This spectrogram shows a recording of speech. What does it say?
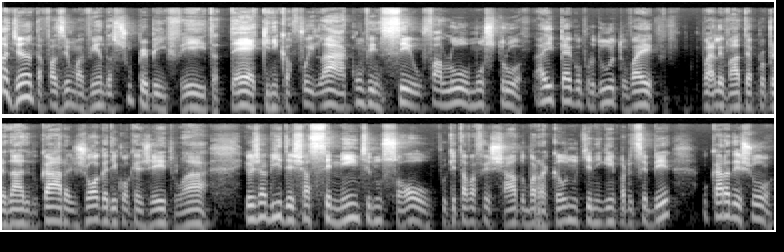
adianta fazer uma venda super bem feita, técnica, foi lá, convenceu, falou, mostrou. Aí pega o produto, vai vai levar até a propriedade do cara, joga de qualquer jeito lá. Eu já vi deixar semente no sol, porque estava fechado o barracão, não tinha ninguém para receber. O cara deixou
